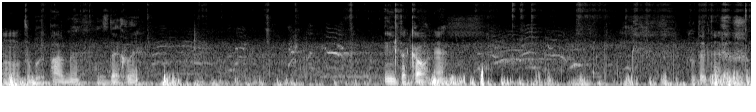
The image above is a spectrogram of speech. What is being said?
O, tu były palmy, zdechły. I tak o, nie? Tutaj też już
